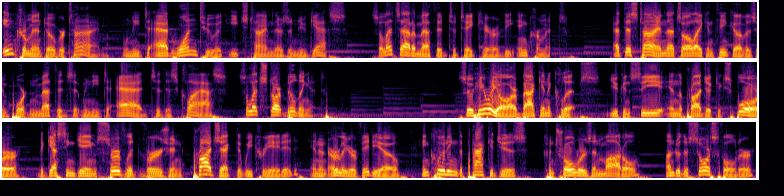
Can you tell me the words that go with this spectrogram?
increment over time. We'll need to add one to it each time there's a new guess. So let's add a method to take care of the increment. At this time, that's all I can think of as important methods that we need to add to this class, so let's start building it. So here we are back in Eclipse. You can see in the Project Explorer the Guessing Game Servlet version project that we created in an earlier video, including the packages, controllers and model under the source folder,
